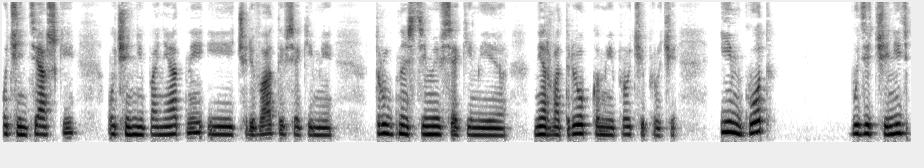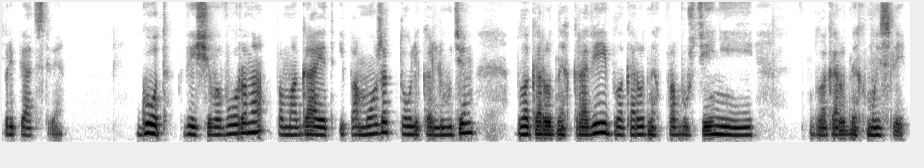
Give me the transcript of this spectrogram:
Очень тяжкий, очень непонятный и чреватый всякими трудностями, всякими нервотрепками и прочее, прочее. Им год будет чинить препятствия. Год вещего ворона помогает и поможет только людям благородных кровей, благородных пробуждений и благородных мыслей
